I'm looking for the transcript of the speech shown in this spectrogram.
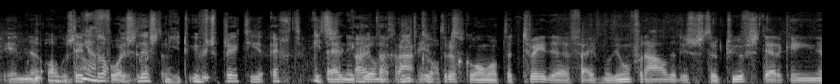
in uh, Oldenzaal. Dit klopt beslist niet. U spreekt hier echt iets En ik uit wil nog graag even terugkomen op dat tweede 5 miljoen verhaal. Dat is een structuurversterking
